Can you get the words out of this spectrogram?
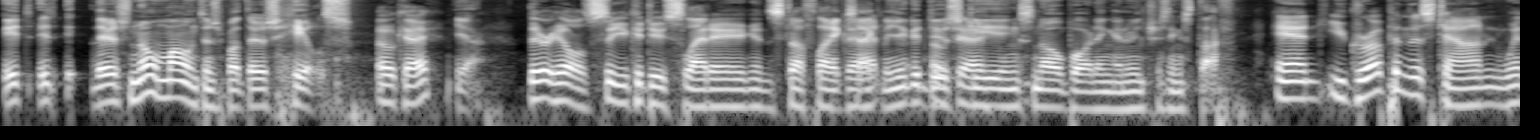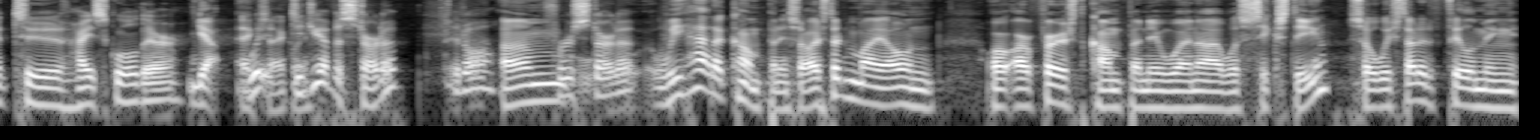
it, it, it there's no mountains, but there's hills. okay. Yeah, There are hills, so you could do sledding and stuff like exactly. that. Exactly. You could do Okay. skiing, snowboarding, and interesting stuff. And you grew up in this town, went to high school there. Yeah, Wait, exactly. did you have a startup at all? Um, First startup? We had a company, so I started my own or our first company when I was 16. So we started filming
